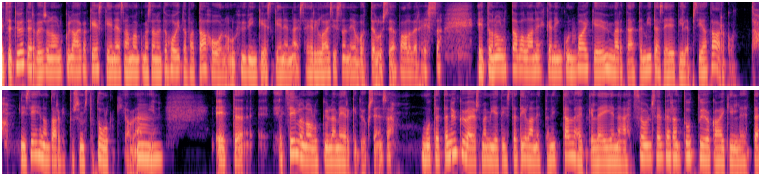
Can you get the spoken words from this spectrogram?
Et se työterveys on ollut kyllä aika keskeinen ja samoin kuin mä sanoin, että hoitava taho on ollut hyvin keskeinen näissä erilaisissa neuvotteluissa ja palvereissa. Että on ollut tavallaan ehkä niin kuin vaikea ymmärtää, että mitä se epilepsia tarkoittaa. Niin siihen on tarvittu semmoista tulkkia väliin. Mm. Että, että silloin on ollut kyllä merkityksensä. Mutta että nykyään, jos mä mietin sitä tilannetta, niin tällä hetkellä ei enää. Että se on sen verran tuttu jo kaikille, että,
